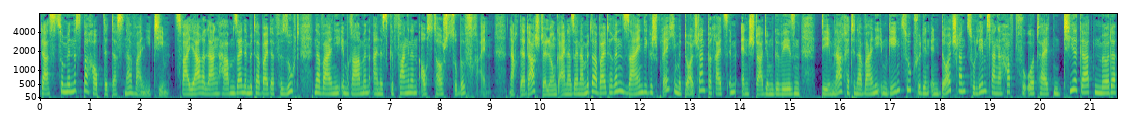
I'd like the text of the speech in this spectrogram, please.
Das zumindest behauptet das Nawalny-Team. Zwei Jahre lang haben seine Mitarbeiter versucht, Nawalny im Rahmen eines Gefangenenaustauschs zu befreien. Nach der Darstellung einer seiner Mitarbeiterinnen seien die Gespräche mit Deutschland bereits im Endstadium gewesen. Demnach hätte Nawalny im Gegenzug für den in Deutschland zu lebenslanger Haft verurteilten Tiergartenmörder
